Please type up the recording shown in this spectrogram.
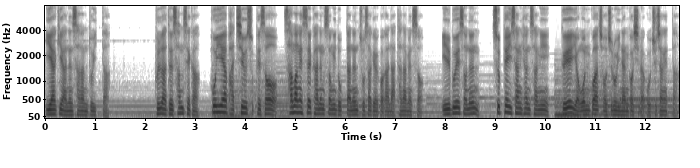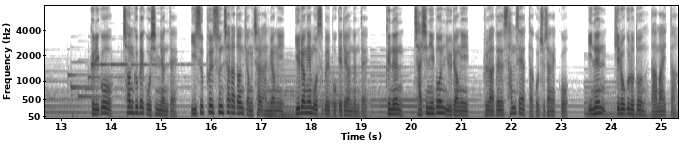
이야기하는 사람도 있다. 블라드 3세가 호이아 바치우 숲에서 사망했을 가능성이 높다는 조사 결과가 나타나면서 일부에서는 숲의 이상 현상이 그의 영혼과 저주로 인한 것이라고 주장했다. 그리고 1950년대 이 숲을 순찰하던 경찰 한 명이 유령의 모습을 보게 되었는데 그는 자신이 본 유령이 블라드 3세였다고 주장했고 이는 기록으로도 남아있다.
